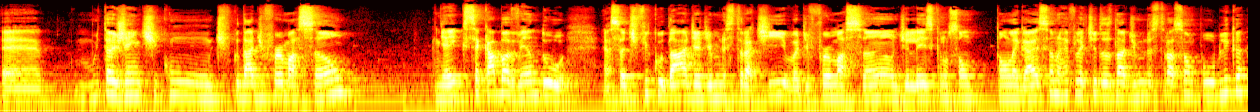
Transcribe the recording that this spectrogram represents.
é, muita gente com dificuldade de formação. E aí que você acaba vendo essa dificuldade administrativa, de formação, de leis que não são tão legais sendo refletidas na administração pública.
